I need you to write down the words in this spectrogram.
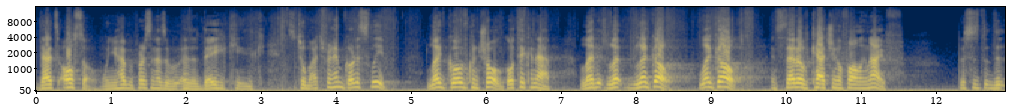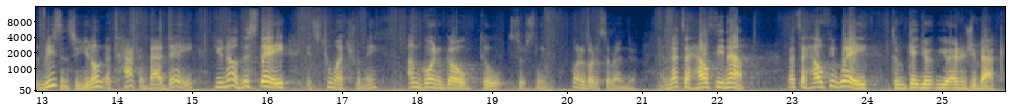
That's also, when you have a person has a, has a day, he, it's too much for him, go to sleep. Let go of control. Go take a nap. Let, it, let, let go. Let go. Instead of catching a falling knife. This is the, the reason. So you don't attack a bad day. You know, this day, it's too much for me. I'm going to go to sleep. Going to go to surrender. And that's a healthy nap. That's a healthy way to get your, your energy back.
